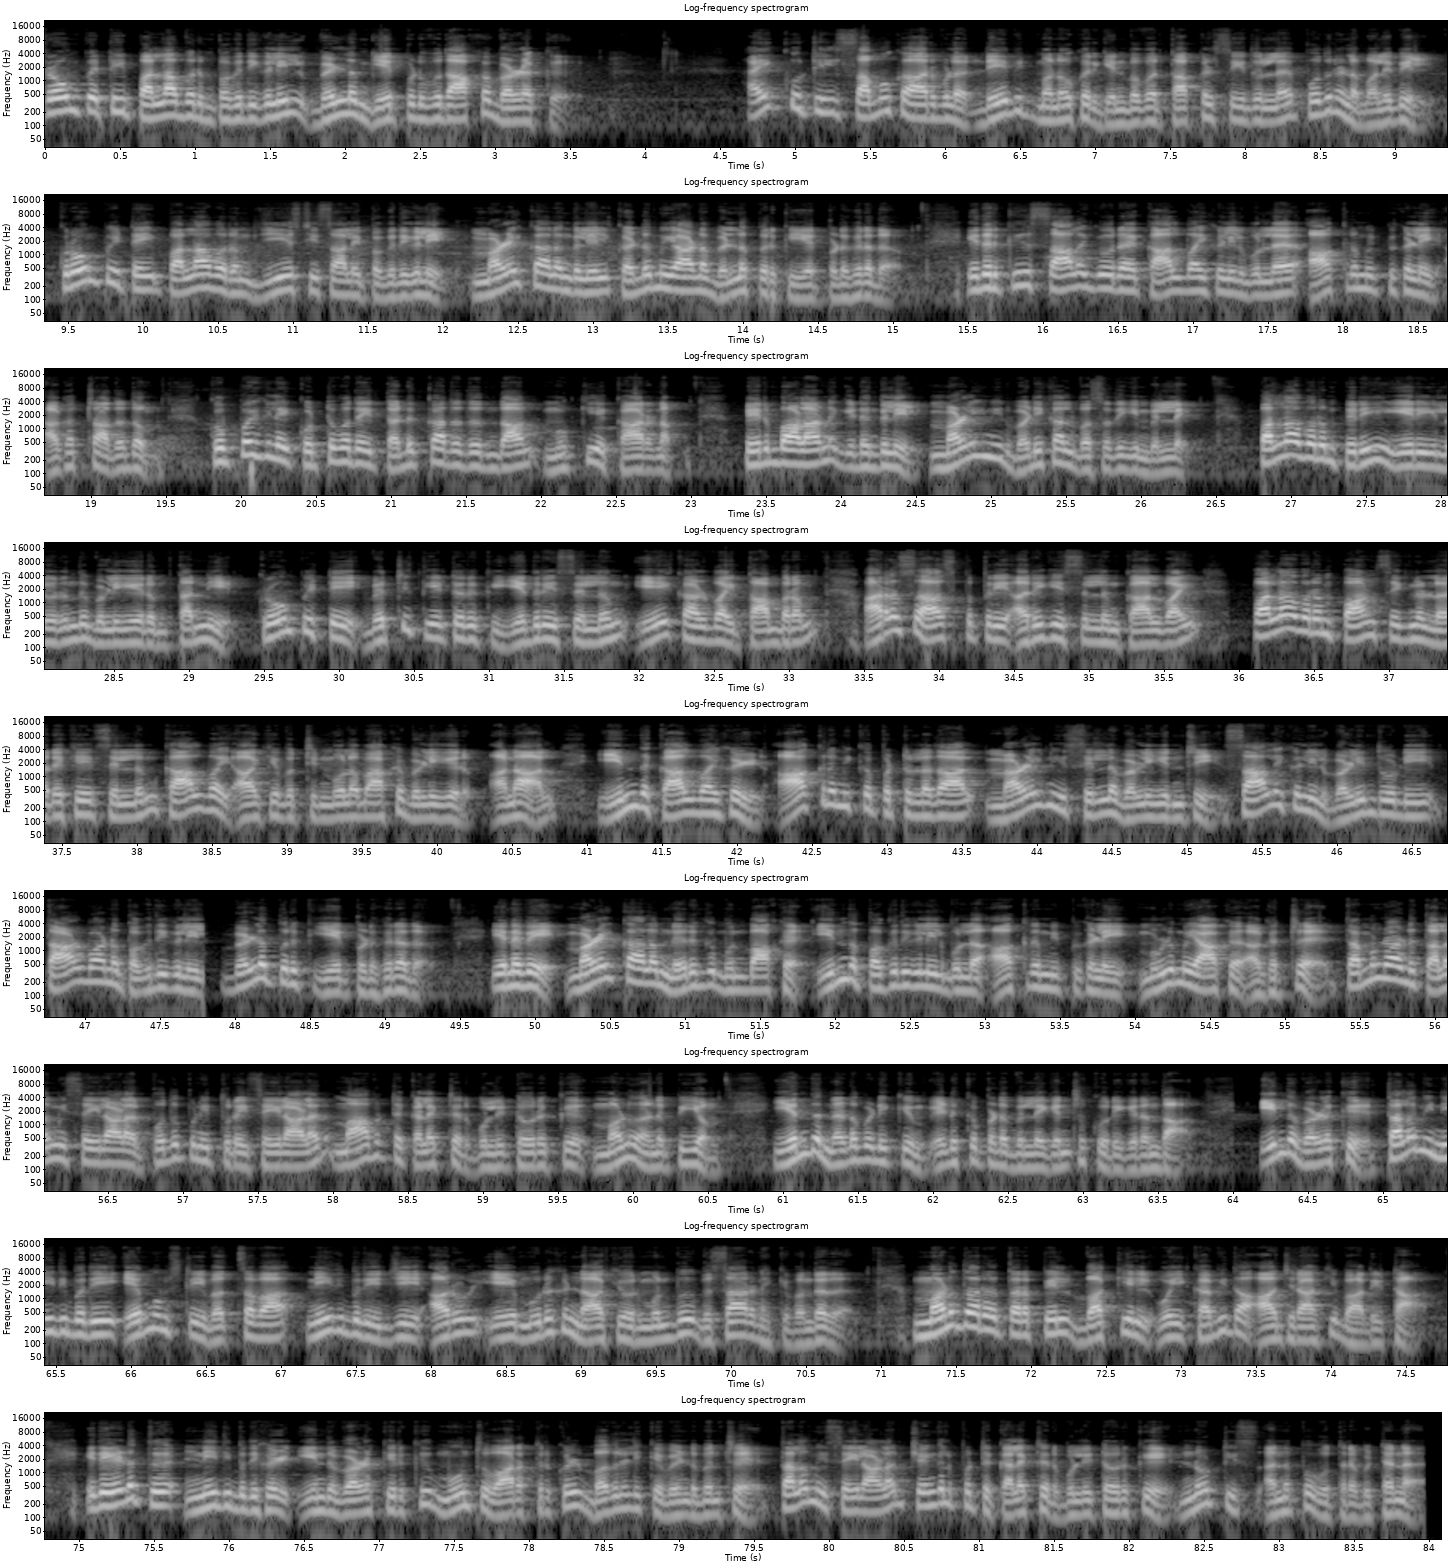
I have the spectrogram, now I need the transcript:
குரோம்பெட்டி பல்லாவரம் பகுதிகளில் வெள்ளம் ஏற்படுவதாக வழக்கு. ஐகோர்ட்டில் சமூக ஆர்வலர் டேவிட் மனோகர் என்பவர் தாக்கல் செய்துள்ள பொதுநல மனுவில் குரோம்பேட்டை பல்லாவரம் ஜிஎஸ்டி சாலை பகுதிகளில் மழைக்காலங்களில் கடுமையான வெள்ளப்பெருக்கு ஏற்படுகிறது. இதற்கு சாலையோர கால்வாய்களில் உள்ள ஆக்கிரமிப்புகளை அகற்றாததும் குப்பைகளை கொட்டுவதை தடுக்காததும் தான் முக்கிய காரணம். பெரும்பாலான இடங்களில் மழைநீர் வடிகால் வசதியும் இல்லை. பல்லாவரம் பெரிய ஏரியிலிருந்து வெளியேறும் தண்ணீர் குரோம்பிட்டே வெற்றி தியேட்டருக்கு எதிரே செல்லும் ஏ கால்வாய் தாம்பரம் அரசு ஆஸ்பத்திரி அருகே செல்லும் கால்வாய் பல்லாவரம் பான் சிக்னல் அருகே செல்லும் கால்வாய் ஆகியவற்றின் மூலமாக வெளியேறும். ஆனால் இந்த கால்வாய்கள் ஆக்கிரமிக்கப்பட்டுள்ளதால் மழைநீர் செல்ல வழியின்றி சாலைகளில் வழிந்தோடி தாழ்வான பகுதிகளில் வெள்ளப்பெருக்கு ஏற்படுகிறது. எனவே மழைக்காலம் நெருங்கும் முன்பாக இந்த பகுதிகளில் உள்ள ஆக்கிரமிப்புகளை முழுமையாக அகற்ற தமிழ்நாடு தலைமை செயலாளர் பொதுப்பணித்துறை செயலாளர் மாவட்ட கலெக்டர் உள்ளிட்டோருக்கு மனு அனுப்பியும் எந்த நடவடிக்கையும் எடுக்கப்படவில்லை என்று கூறியிருந்தார். இந்த வழக்கு தலைமை நீதிபதி எம் எம் ஸ்ரீவத்சவா நீதிபதி ஜி அருள் ஏ முருகன் ஆகியோர் முன்பு விசாரணைக்கு வந்தது. மனுதாரர் தரப்பில் வக்கீல் ஒய் கவிதா ஆஜராகி வாதிட்டார். இதையடுத்து நீதிபதிகள் இந்த வழக்கிற்கு மூன்று வாரத்திற்குள் பதிலளிக்க வேண்டுமென்று தலைமை செயலாளர் செங்கல்பட்டு கலெக்டர் உள்ளிட்டோருக்கு நோட்டீஸ் அனுப்ப உத்தரவிட்டனர்.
